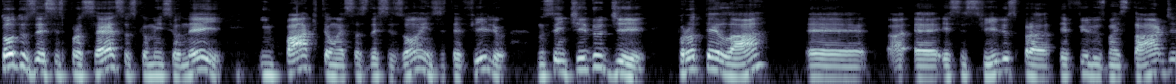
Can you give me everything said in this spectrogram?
todos esses processos que eu mencionei, impactam essas decisões de ter filho no sentido de protelar é, é, esses filhos para ter filhos mais tarde,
